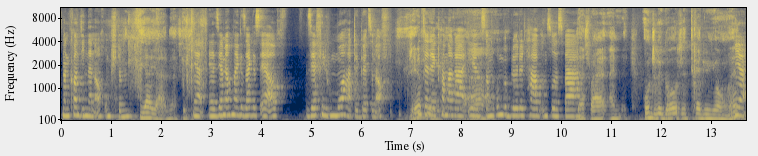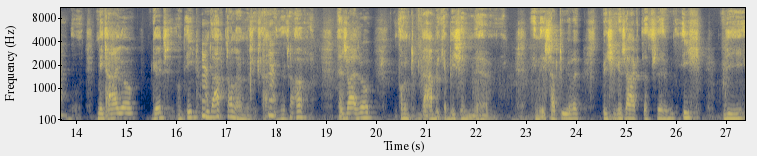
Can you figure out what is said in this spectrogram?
Man konnte ihn dann auch umstimmen. Ja, ja, das ist Ja, ja, Sie haben ja auch mal gesagt, dass er auch sehr viel Humor hatte, Götz, und auch Sehr hinter viel. der Kamera ihr Ja. zusammen rumgeblödelt habt und so. Es war Das war ein, unsere große Trade Union. Hè? Ja. Mit Hajo, Götz und ich Ja. und auch Donner, muss ich sagen. Ja. Das ist auch, es war so. Und da habe ich ein bisschen äh, in der Satire ein bisschen gesagt, dass äh, ich die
